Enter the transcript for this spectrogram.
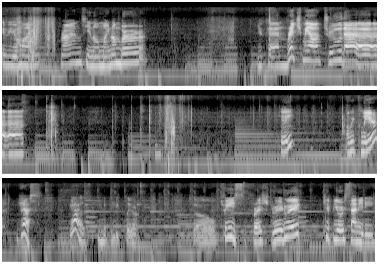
if you're my friends, you know my number. You can reach me out through that. Okay, are we clear? Yes yes you need to be clear so please fresh graduate keep your sanity.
